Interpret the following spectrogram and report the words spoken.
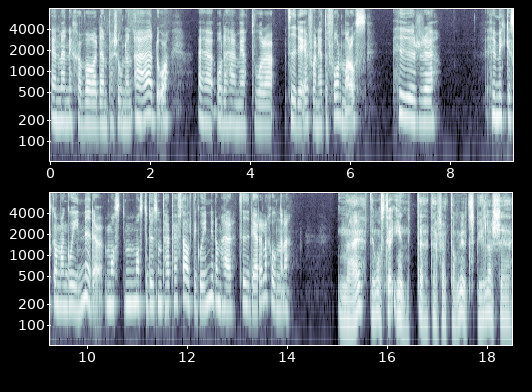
en människa var den personen är då, eh, och det här med att våra tidiga erfarenheter formar oss. Hur, eh, hur mycket ska man gå in i det? Måste, måste du som terapeut alltid gå in i de här tidiga relationerna? Nej, det måste jag inte, därför att de utspelar sig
